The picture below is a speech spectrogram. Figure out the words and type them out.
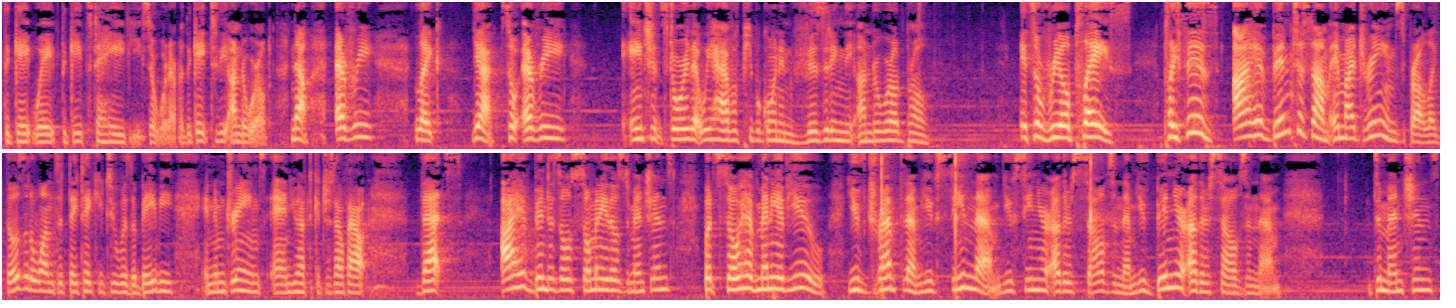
the gateway, the gates to Hades or whatever, the gate to the underworld. Now, every like yeah, so every ancient story that we have of people going and visiting the underworld, bro, it's a real place places. I have been to some in my dreams, bro. Like those are the ones that they take you to as a baby in them dreams and you have to get yourself out. That's I have been to those so many of those dimensions, but so have many of you. You've dreamt them, you've seen them, you've seen your other selves in them, you've been your other selves in them. Dimensions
